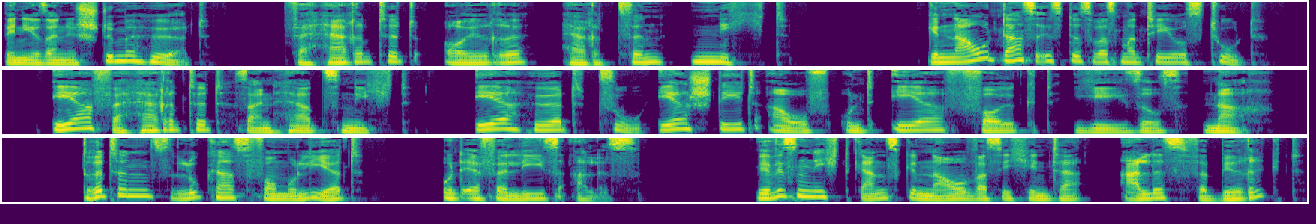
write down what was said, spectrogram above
wenn ihr seine Stimme hört, verhärtet eure Herzen nicht. Genau das ist es, was Matthäus tut. Er verhärtet sein Herz nicht. Er hört zu, er steht auf und er folgt Jesus nach. Drittens, Lukas formuliert, und er verließ alles. Wir wissen nicht ganz genau, was sich hinter alles verbirgt,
